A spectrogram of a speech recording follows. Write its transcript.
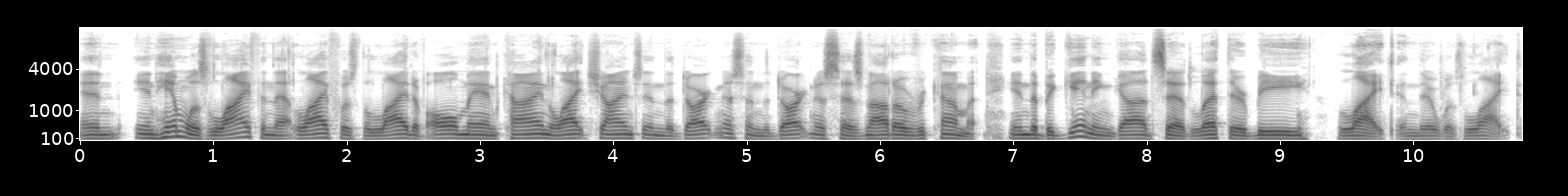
And in him was life, and that life was the light of all mankind. Light shines in the darkness, and the darkness has not overcome it. In the beginning, God said, Let there be light, and there was light.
